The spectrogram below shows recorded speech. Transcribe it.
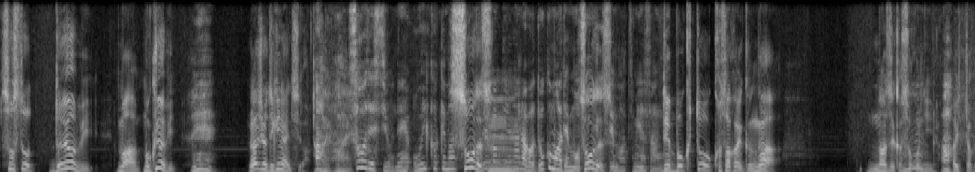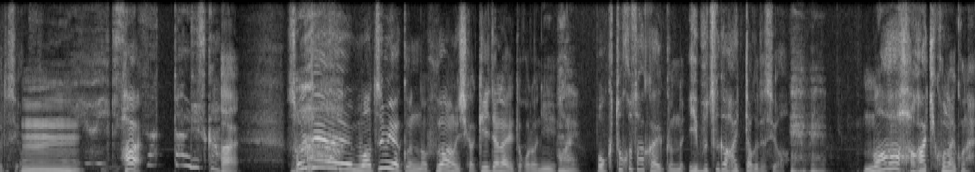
そうすると土曜日まあ木曜日ねラジオできないんですよ。はいはい。そうですよね。追いかけます。そうです。追いかけならばどこまでもそうです。松宮さん。がで僕と小堺君がなぜかそこに入ったわけですよ、うん。はい。だったんですか。はい。それで松宮君の不安しか聞いてないところにはい。僕と小堺君の異物が入ったわけですよ。えまあはがき来ない来ない。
